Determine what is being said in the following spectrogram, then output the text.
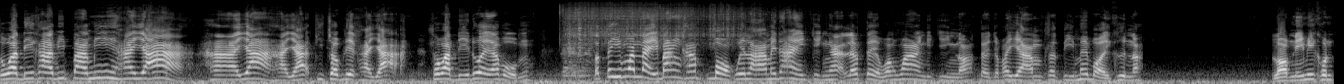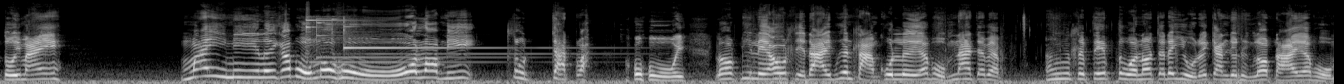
สวัสดีค่ะพี่ปามี่ฮายาฮายาฮายะพี่ชอบเรียกฮายะ สวัสดีด้วยครับผมสตรีมวันไหนบ้างครับ บอกเวลาไม่ได้จริงฮะแล้วแต่ว่างๆจริงๆเนาะแต่จะพยายามสตรีมให้บ่อยขึ้นเนาะรอบนี้มีคนตุยไหมไม่มีเลยครับผมโอ้โห รอบนี้สุดจัดว่ะโอ้โหรอบที่แล้วเสียดายเพื่อนสามคนเลยครับผมน่าจะแบบเออเซฟตัวเนาะจะได้อยู่ด้วยกันจนถึงรอบท้ายครับผม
